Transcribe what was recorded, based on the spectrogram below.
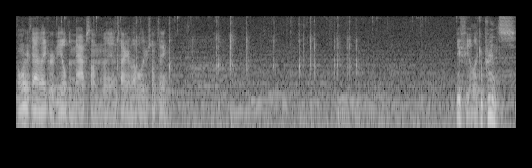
I wonder if that like revealed the maps on the entire level or something. You feel like a prince.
